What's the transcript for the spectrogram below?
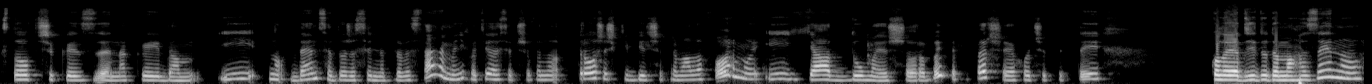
стовпчики з накидом. І ну, ден це дуже сильно привисає. Мені хотілося б, щоб воно трошечки більше тримало форму, і я думаю, що робити. По-перше, я хочу піти. Коли я дійду до магазину,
